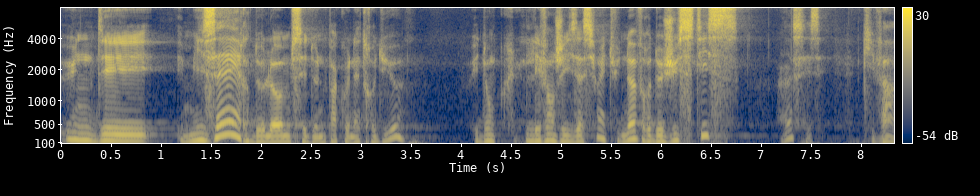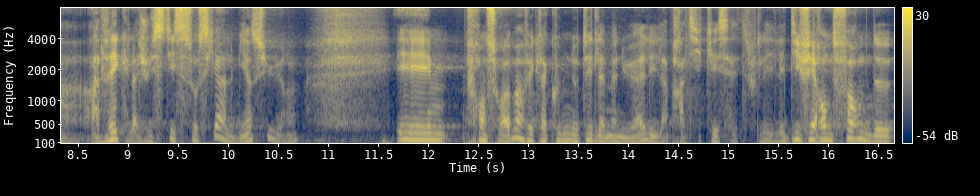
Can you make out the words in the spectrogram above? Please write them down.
une des misères de l'homme, c'est de ne pas connaître Dieu. Et donc l'évangélisation est une œuvre de justice. Hein, c'est, qui va avec la justice sociale, bien sûr. Hein. Et François, avec la communauté de l'Emmanuel, il a pratiqué les, différentes formes de,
